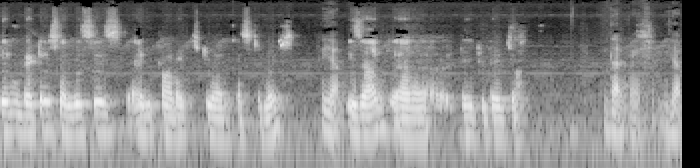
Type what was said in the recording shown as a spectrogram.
bring better services and products to our customers Yeah. is our uh, day-to-day job. That makes sense. Yeah.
